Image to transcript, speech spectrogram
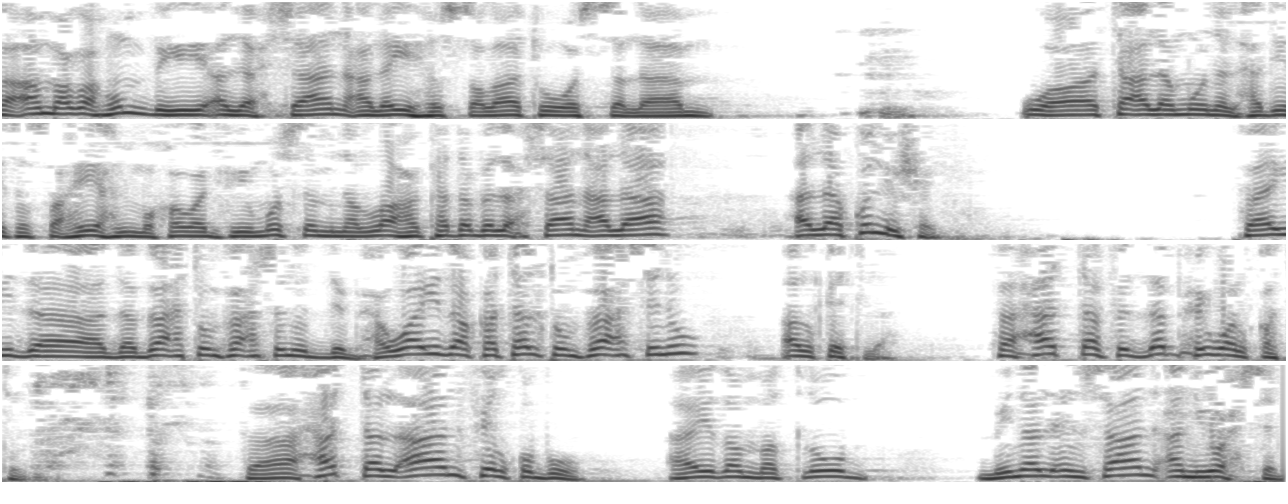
فأمرهم بالإحسان عليه الصلاة والسلام. وتعلمون الحديث الصحيح المخرج في مسلم إن الله كتب الإحسان على على كل شيء. فإذا ذبحتم فأحسنوا الذبح وإذا قتلتم فأحسنوا القتلة. فحتى في الذبح والقتل. فحتى الآن في القبور. أيضا مطلوب من الإنسان أن يحسن.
